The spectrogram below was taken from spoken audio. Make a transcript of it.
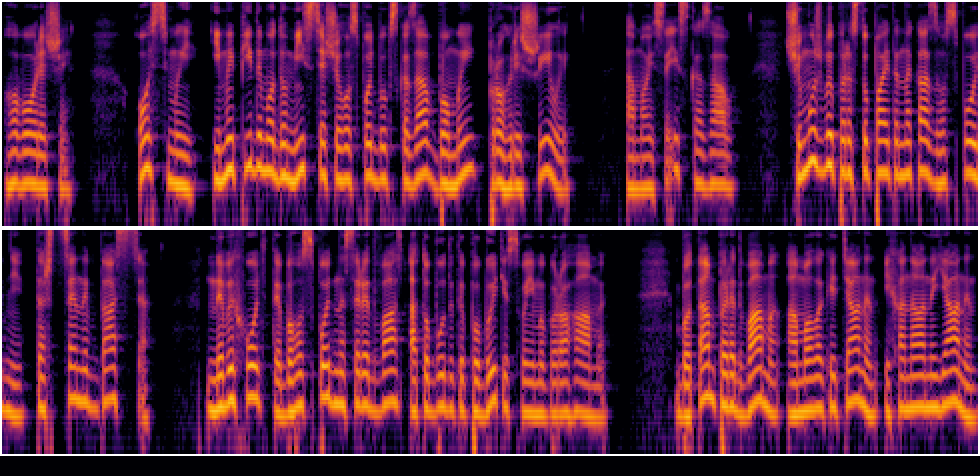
говорячи: Ось ми, і ми підемо до місця, що Господь був сказав, бо ми прогрішили. А Мойсей сказав: Чому ж ви переступаєте наказ Господній, та ж це не вдасться? Не виходьте, бо Господь не серед вас, а то будете побиті своїми ворогами. Бо там перед вами амалакитянин і ханаанеянин,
